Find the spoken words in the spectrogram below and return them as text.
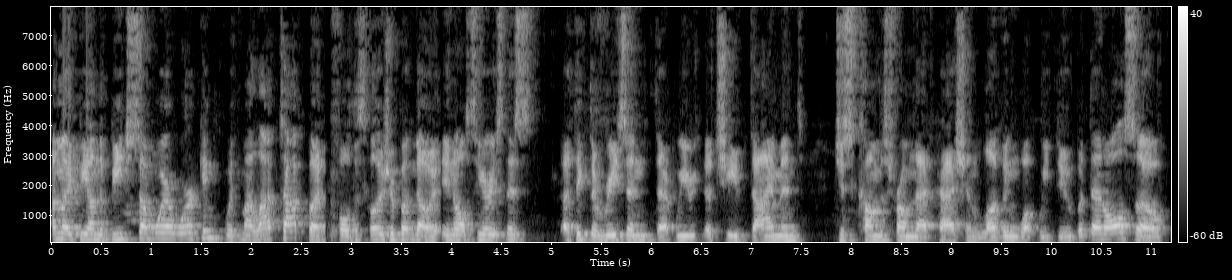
I might be on the beach somewhere working with my laptop, but full disclosure. But no, in all seriousness, I think the reason that we achieved Diamond just comes from that passion, loving what we do. But then also,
